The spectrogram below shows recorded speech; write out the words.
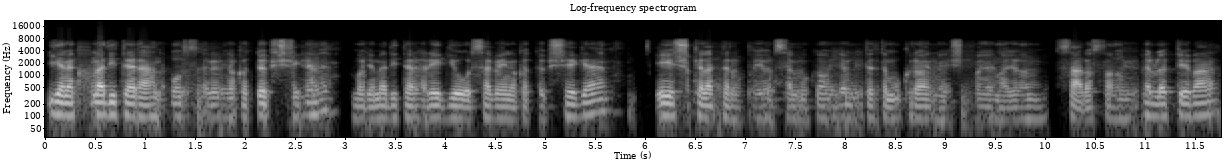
Ilyenek a mediterrán országainak a többsége, vagy a mediterrán régió országainak a többsége, és kelet-európai országok, ahogy említettem, Ukrajna is nagyon-nagyon száraz talajú területté vált.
